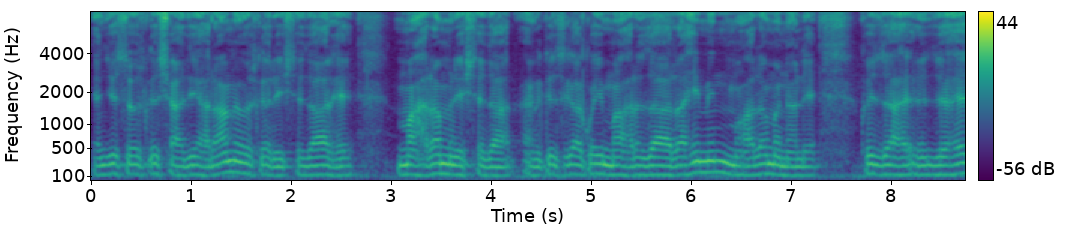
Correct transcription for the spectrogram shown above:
یعنی جس سے اس کا شادی حرام ہے، اس کا رشتہ دار ہے محرم رشتہ دار۔ یعنی کسی کا کوئی مہرزہ رحم محرم نالے کوئی ظاہر جو ہے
